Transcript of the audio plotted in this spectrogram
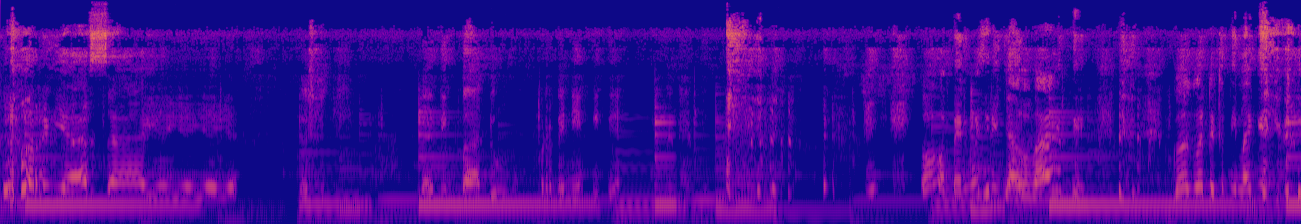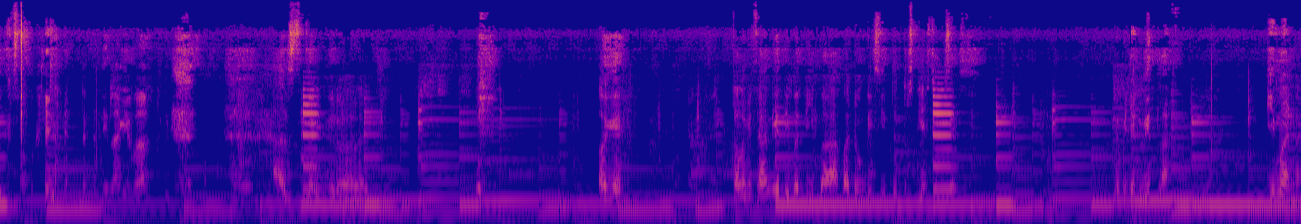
Luar biasa. Ya ya ya ya berarti Badung berbenefit ya? Oh konten gue jadi jauh banget nih gue gue deketin lagi. Deketin lagi bang. Astagfirullahaladzim. Oke. Oke kalau misalnya dia tiba-tiba Badung di situ terus dia sukses. Dia punya duit lah. Gimana?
